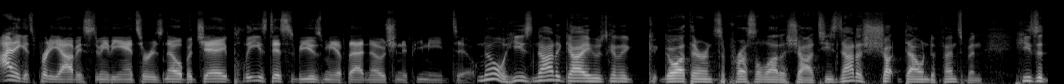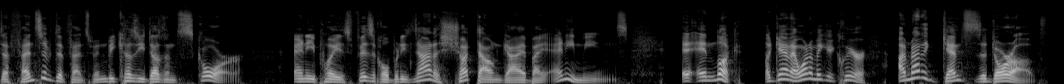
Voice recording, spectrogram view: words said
I think it's pretty obvious to me the answer is no. But Jay, please disabuse me of that notion if you need to. No, he's not a guy who's going to go out there and suppress a lot of shots. He's not a shutdown defenseman. He's a defensive defenseman because he doesn't score and he plays physical, but he's not a shutdown guy by any means. And look, again, I want to make it clear I'm not against Zadorov.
